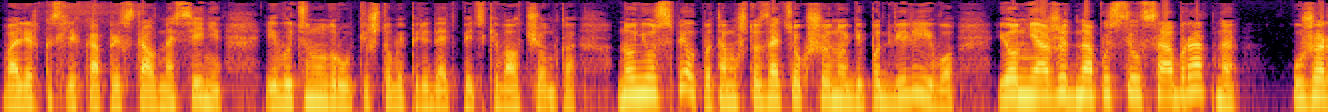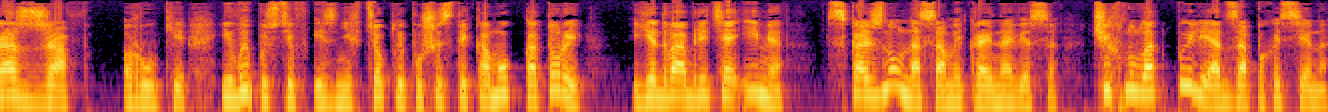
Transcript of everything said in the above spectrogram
Валерка слегка привстал на сене и вытянул руки, чтобы передать Петьке волчонка, но не успел, потому что затекшие ноги подвели его, и он неожиданно опустился обратно, уже разжав руки и, выпустив из них теплый пушистый комок, который, едва обретя имя, скользнул на самый край навеса, чихнул от пыли и от запаха сена,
